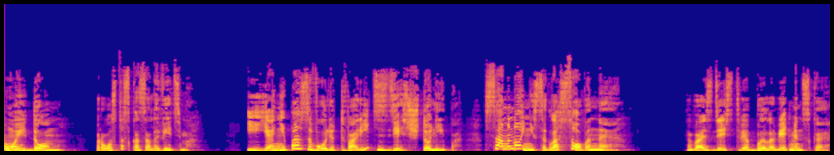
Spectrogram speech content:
мой дом», — просто сказала ведьма. «И я не позволю творить здесь что-либо, со мной не согласованное». Воздействие было ведьминское.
